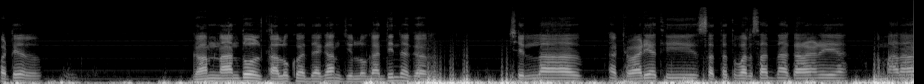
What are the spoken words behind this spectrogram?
પટેલ, ગામ નાંદોલ, તાલુકો દહેગામ, જિલ્લો ગાંધીનગર. છેલ્લા અઠવાડિયાથી સતત વરસાદના કારણે અમારા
